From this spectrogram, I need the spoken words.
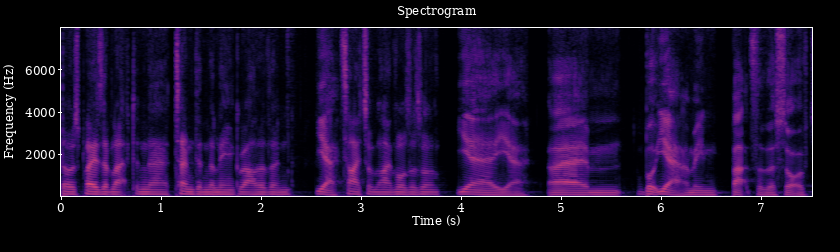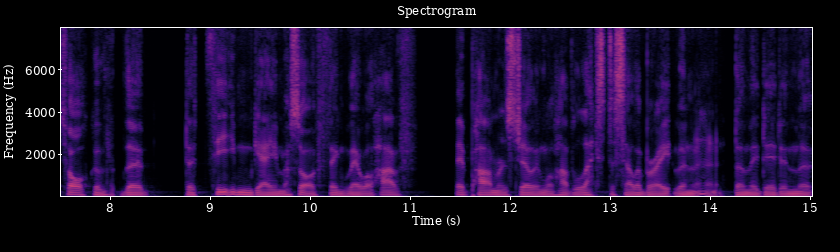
those players have left and they're tenth in the league rather than Yeah, title rivals as well. yeah, yeah. Um, but yeah, I mean, back to the sort of talk of the the team game. I sort of think they will have, Palmer and Sterling will have less to celebrate than Mhm. than they did in the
